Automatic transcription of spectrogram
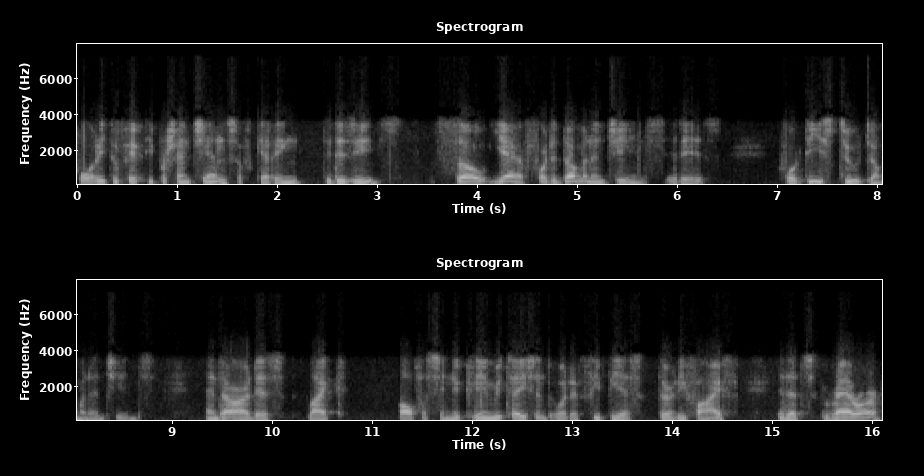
40 to 50% chance of getting the disease. So yeah, for the dominant genes it is. For these two dominant genes. And there are this like alpha synuclein mutation or the VPS35 that's rarer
